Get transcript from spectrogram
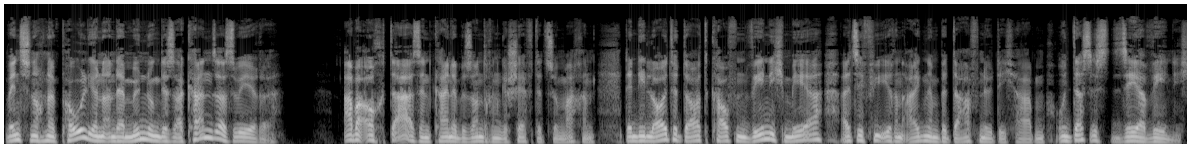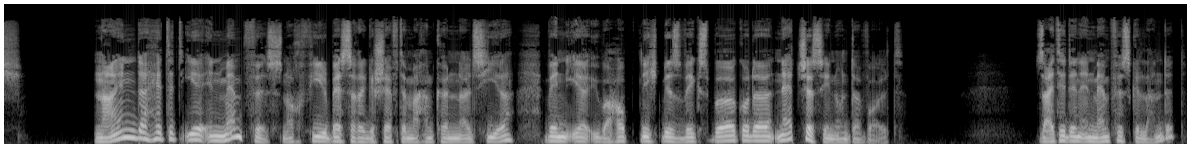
Wenn's noch Napoleon an der Mündung des Arkansas wäre. Aber auch da sind keine besonderen Geschäfte zu machen, denn die Leute dort kaufen wenig mehr, als sie für ihren eigenen Bedarf nötig haben, und das ist sehr wenig. Nein, da hättet ihr in Memphis noch viel bessere Geschäfte machen können als hier, wenn ihr überhaupt nicht bis Vicksburg oder Natchez hinunter wollt. Seid ihr denn in Memphis gelandet?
